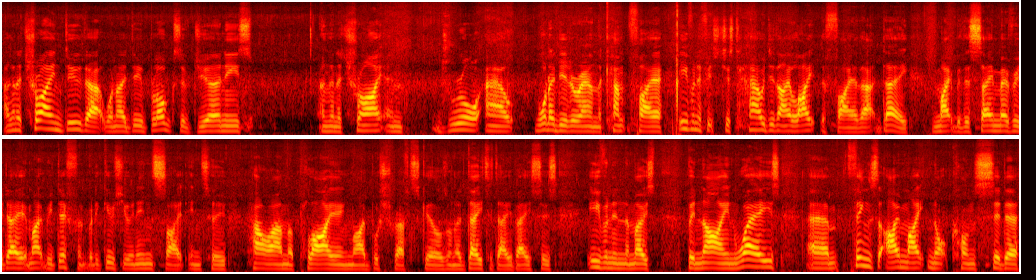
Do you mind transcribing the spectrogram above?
I'm going to try and do that when I do blogs of journeys. I'm going to try and draw out what I did around the campfire, even if it's just how did I light the fire that day. It might be the same every day, it might be different, but it gives you an insight into how I'm applying my bushcraft skills on a day to day basis, even in the most benign ways, um, things that I might not consider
